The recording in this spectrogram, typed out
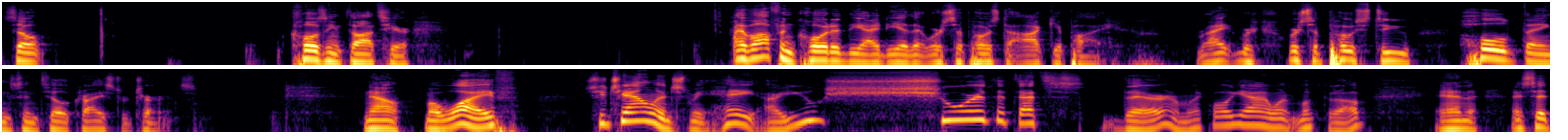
So, closing thoughts here. I've often quoted the idea that we're supposed to occupy, right? We're, we're supposed to hold things until Christ returns. Now, my wife she challenged me, Hey, are you sure that that's there? I'm like, Well, yeah, I went and looked it up. And I said,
